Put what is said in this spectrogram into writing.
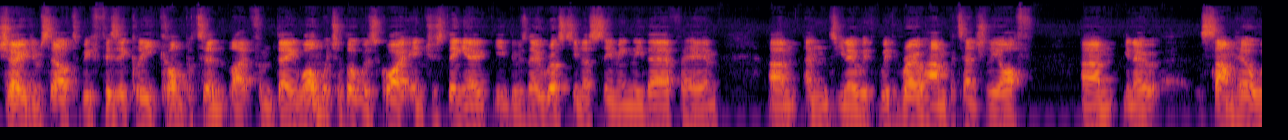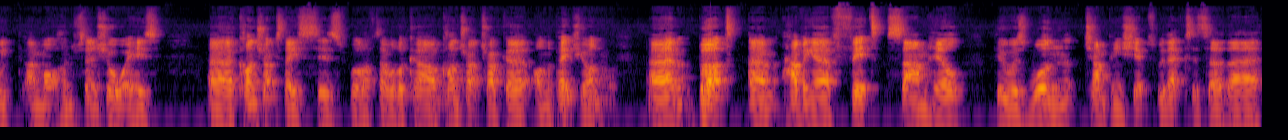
showed himself to be physically competent like from day one, which I thought was quite interesting. You know, there was no rustiness seemingly there for him, um, and you know, with with Rohan potentially off, um, you know, Sam Hill, we I'm not 100 percent sure what his uh, contract status is. We'll have to have a look at our contract tracker on the Patreon. Um, but um, having a fit Sam Hill, who has won championships with Exeter there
